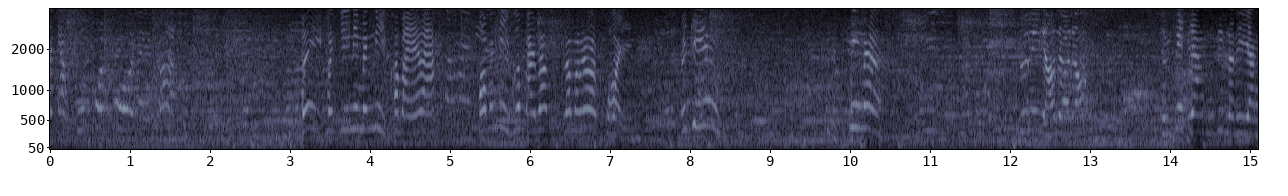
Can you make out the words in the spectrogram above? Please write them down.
อกจากคุกโคตรโคตรเลยป้าเฮ้ยเมื่อกี้นี่มันหนีบเข้าไปใช่ไหมพอมันหนีบเข้าไปปั๊บแล้วมันก็ปล่อย ไม่จริง จริงนะดูนี่เดี๋ยวเดี๋ยวเดี๋ยวถึงสิบยังถึงสิบนาทียัง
